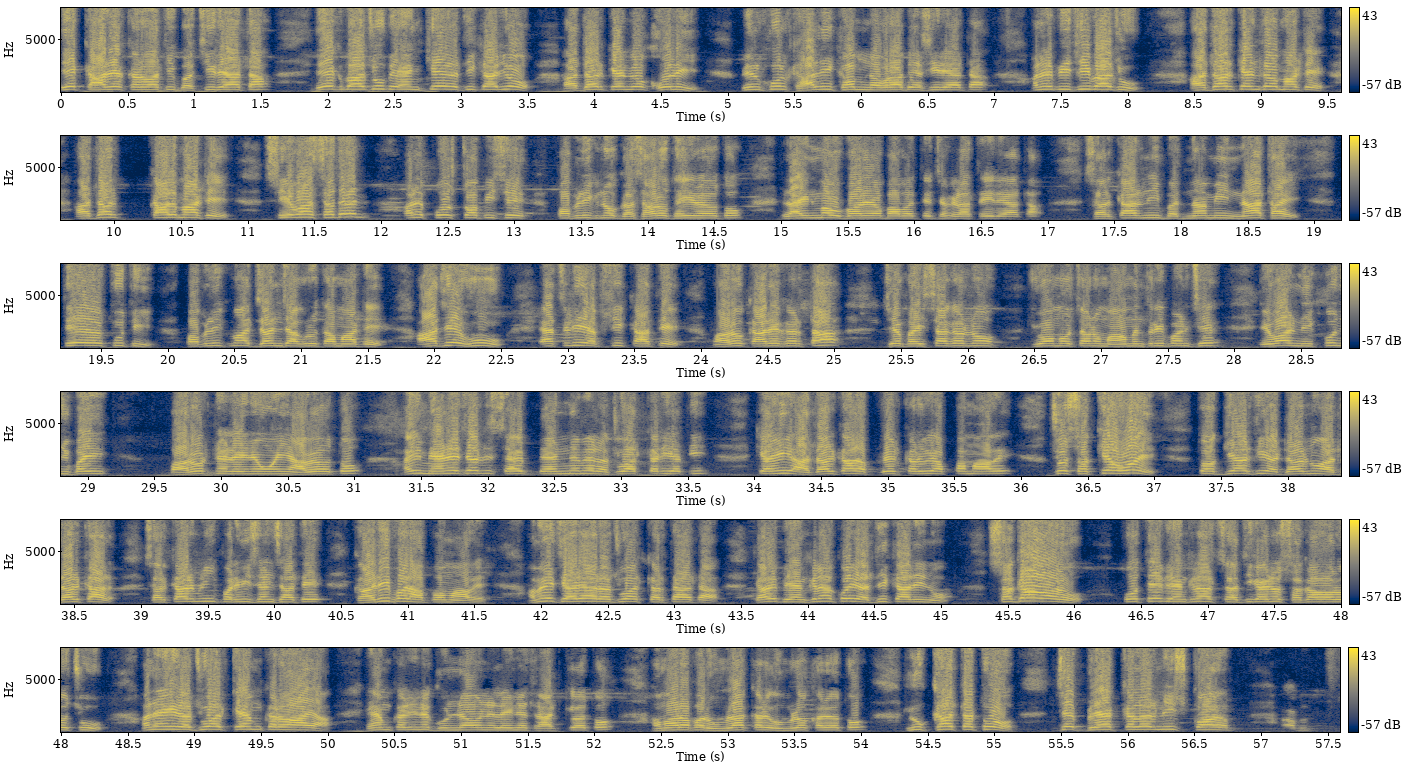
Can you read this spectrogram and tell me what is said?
એ કાર્ય કરવાથી બચી રહ્યા હતા. એક બાજુ બેંકે અધિકારીઓ આધાર કેન્દ્રો ખોલી બિલકુલ ખાલી ખમ નવરા બેસી રહ્યા હતા અને બીજી બાજુ આધાર કેન્દ્ર માટે આધાર કાર્ડ માટે સેવા સદન અને પોસ્ટ ઓફિસે પબ્લિકનો ઘસારો થઈ રહ્યો હતો. લાઇનમાં ઊભા રહેવા બાબતે ઝઘડા થઈ રહ્યા હતા. સરકારની બદનામી ના થાય તે હેતુથી પબ્લિકમાં જનજાગૃતતા માટે આજે હું એચડીએફસી ખાતે મારો કાર્યકર્તા જે મહીસાગરનો યુવા મોરચાનો મહામંત્રી પણ છે એવા નિકુંજભાઈ બારોટને લઈને હું અહીં આવ્યો હતો. અહીં મેનેજર સાહેબ બેનને મેં રજૂઆત કરી હતી કે અહીં આધાર કાર્ડ અપડેટ કરવી આપવામાં આવે. જો શક્ય હોય તો અગિયારથી અઢારનું આધાર કાર્ડ સરકારની પરમિશન સાથે કાઢી પણ આપવામાં આવે. અમે જ્યારે આ રજૂઆત કરતા હતા, ત્યારે બેંકના કોઈ અધિકારીનો સગાવાળો, પોતે બેંકના અધિકારીનો સગાવાળો છું અને અહીં રજૂઆત કેમ કરવા આવ્યા એમ કરીને ગુંડાઓને લઈને ત્રાટક્યો હતો. અમારા પર હુમલા કર્યો, હુમલો કર્યો હતો. લુખ્ખા તત્વો જે બ્લેક કલરની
